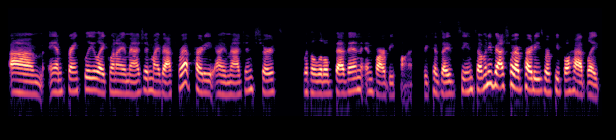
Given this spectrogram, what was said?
Um, and frankly, like when I imagine my bachelorette party, I imagine shirts with a little Bevan and Barbie font because I'd seen so many bachelorette parties where people had like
